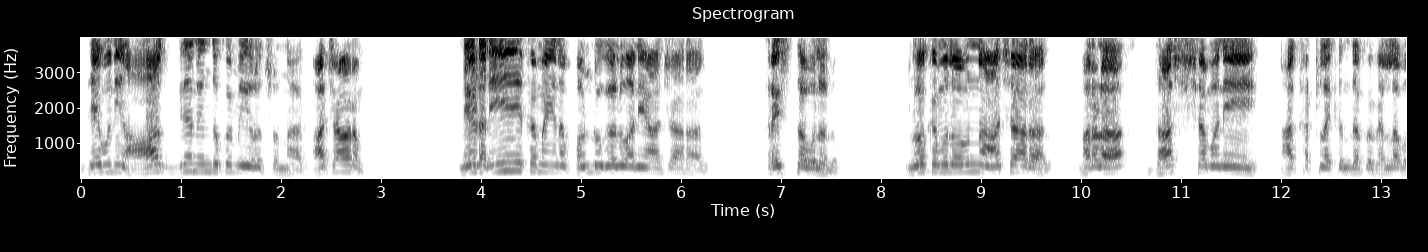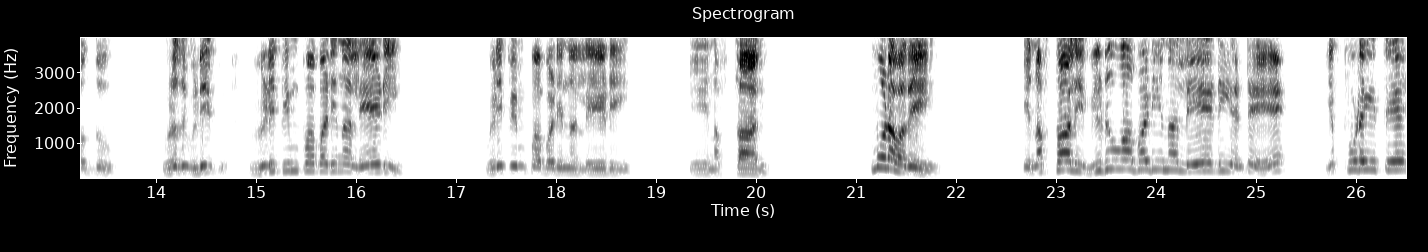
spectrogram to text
దేవుని ఆజ్ఞనెందుకు మీరు చున్నారు? ఆచారం. నేడు అనేకమైన పండుగలు అనే ఆచారాలు క్రైస్తవులలో లోకములో ఉన్న ఆచారాలు. మరలా దాస్యమనే ఆ కట్ల కిందకు వెళ్ళవద్దు. విడు విడి విడిపింపబడిన లేడీ విడిపింపబడిన లేడీ ఈ నఫ్తాలి. మూడవది ఈ నఫ్తాలి విడువబడిన లేడీ అంటే ఎప్పుడైతే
